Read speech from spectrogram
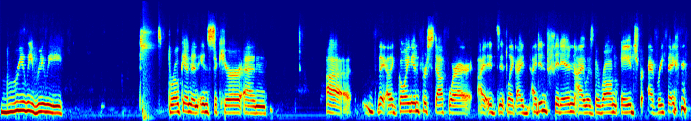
really really broken and insecure and uh, they, like going in for stuff where I it did like I I didn't fit in. I was the wrong age for everything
